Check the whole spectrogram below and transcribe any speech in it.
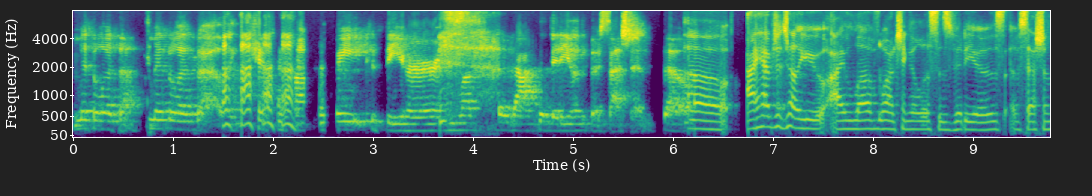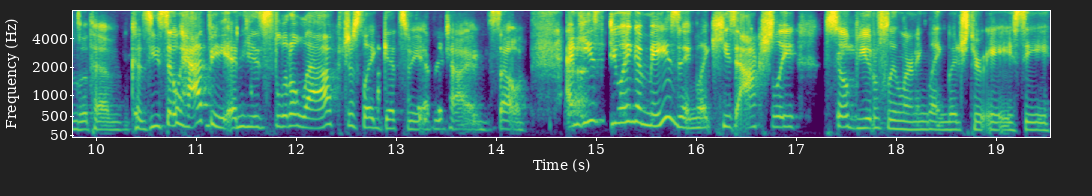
Mythalitha, Mythalitha. Like cannot wait to see her and love to go back the videos of their session. So Oh, I have to tell you, I love watching Alyssa's videos of sessions with him because he's so happy and his little laugh just like gets me every time. So, and he's doing amazing. Like he's actually so beautifully learning language through AAC.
